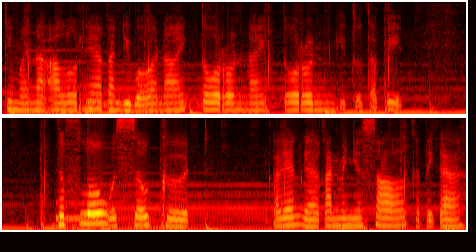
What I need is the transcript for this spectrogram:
di mana alurnya akan dibawa naik turun naik turun gitu. Tapi the flow was so good kalian gak akan menyesal ketika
